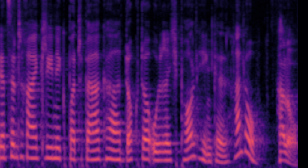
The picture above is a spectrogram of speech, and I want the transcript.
der Zentralklinik Bad Berka, Dr. Ulrich Paul Hinkel. Hallo. Hallo.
